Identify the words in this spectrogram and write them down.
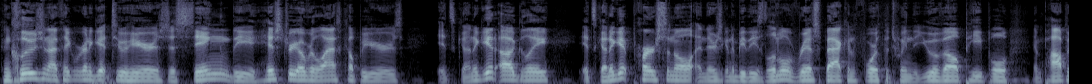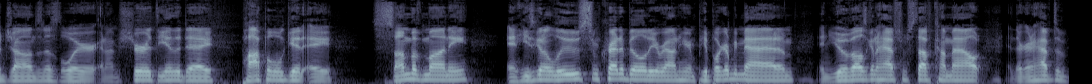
conclusion I think we're going to get to here is just seeing the history over the last couple years. It's going to get ugly. It's going to get personal, and there's going to be these little rifts back and forth between the U of L people and Papa John's and his lawyer. And I'm sure at the end of the day, Papa will get a sum of money, and he's going to lose some credibility around here, and people are going to be mad at him. And U of L is going to have some stuff come out, and they're going to have to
